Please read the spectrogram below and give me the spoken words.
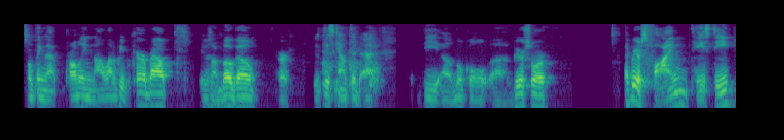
something that probably not a lot of people care about. It was on BOGO, or was discounted at the uh, local uh, beer store. That beer is fine, tasty,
